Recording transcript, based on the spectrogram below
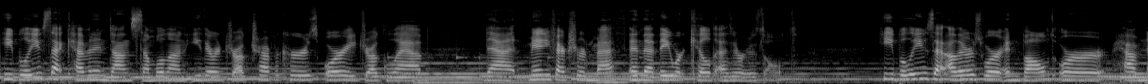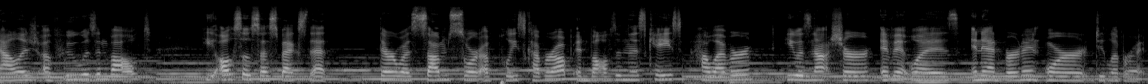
He believes that Kevin and Don stumbled on either drug traffickers or a drug lab that manufactured meth and that they were killed as a result. He believes that others were involved or have knowledge of who was involved. He also suspects that there was some sort of police cover up involved in this case. However, he was not sure if it was inadvertent or deliberate.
